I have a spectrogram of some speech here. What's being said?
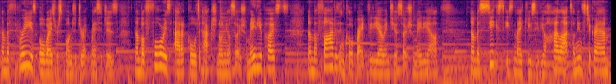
Number three is always respond to direct messages. Number four is add a call to action on your social media posts. Number five is incorporate video into your social media. Number six is make use of your highlights on Instagram.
